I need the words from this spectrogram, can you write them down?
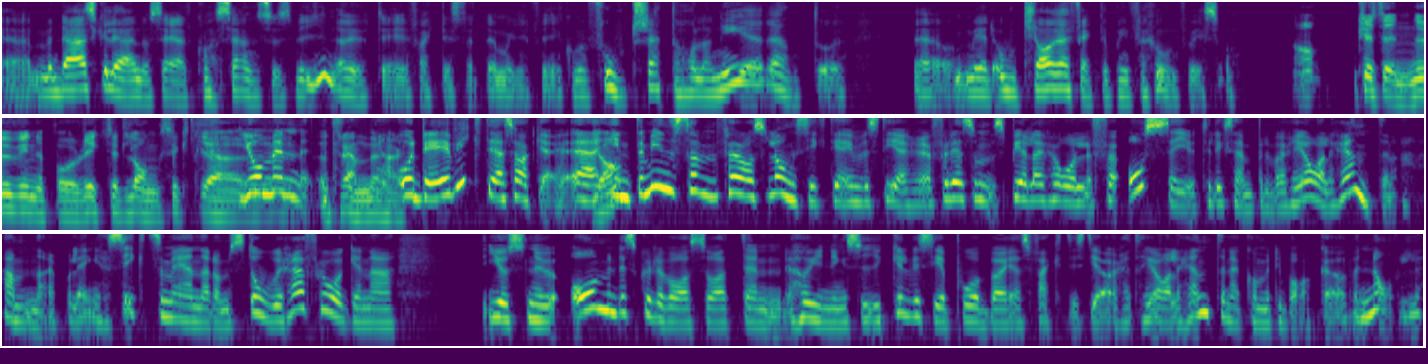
Eh, men där skulle jag ändå säga att konsensusvyn där ute är ju faktiskt att demografin kommer fortsätta hålla ner räntor eh, med oklara effekter på inflation förvisso. Ja. Kristin, nu är vi inne på riktigt långsiktiga Jo, men- eh, trender här. Och det är viktiga saker. Eh, Ja. Inte minst för oss långsiktiga investerare. För det som spelar roll för oss är ju till exempel var realräntorna hamnar på längre sikt. Som är en av de stora frågorna just nu om det skulle vara så att den höjningscykel vi ser påbörjas faktiskt gör att realräntorna kommer tillbaka över noll.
